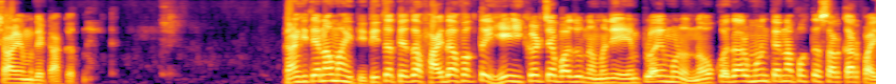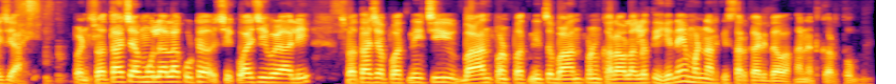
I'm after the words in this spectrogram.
शाळेमध्ये टाकत नाहीत. कारण की त्यांना माहिती तिचा त्याचा फायदा फक्त हे इकडच्या बाजूनं म्हणजे एम्प्लॉई म्हणून नौकदार म्हणून त्यांना फक्त सरकार पाहिजे आहे. पण स्वतःच्या मुलाला कुठं शिकवायची वेळ आली स्वतःच्या पत्नीची बाळांतपण पत्नीचं बाळांतपण करावं लागलं तर हे नाही म्हणणार की सरकारी दवाखान्यात करतो म्हणून.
